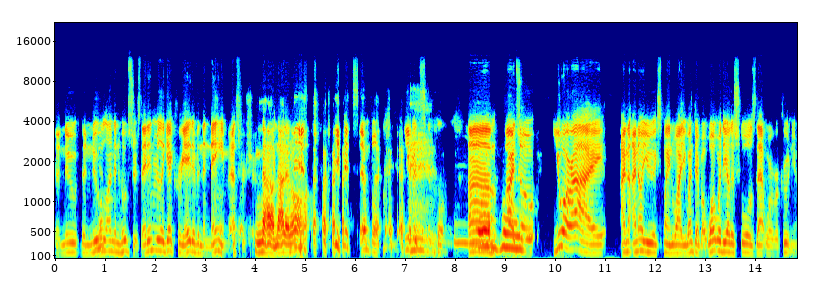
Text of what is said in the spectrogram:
Wow, the new the new Yeah. London Hoopsters. They didn't really get creative in the name, that's for sure. No, not at all. Keep it simple. Keep it simple. Um, all right, so URI. I know, I know you explained why you went there, but what were the other schools that were recruiting you?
